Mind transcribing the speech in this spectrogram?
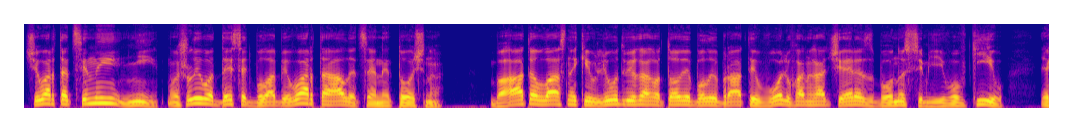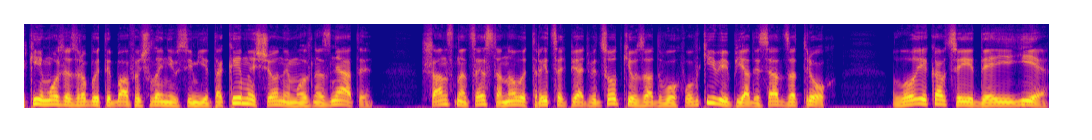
Чи варта ціни? Ні. Можливо, 10 була б і варта, але це не точно. Багато власників Людвіга готові були брати Вольфганга через бонус сім'ї вовків, який може зробити бафи членів сім'ї такими, що не можна зняти. Шанс на це становить 35% за двох вовків і 50% за трьох. Логіка в цій ідеї є,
